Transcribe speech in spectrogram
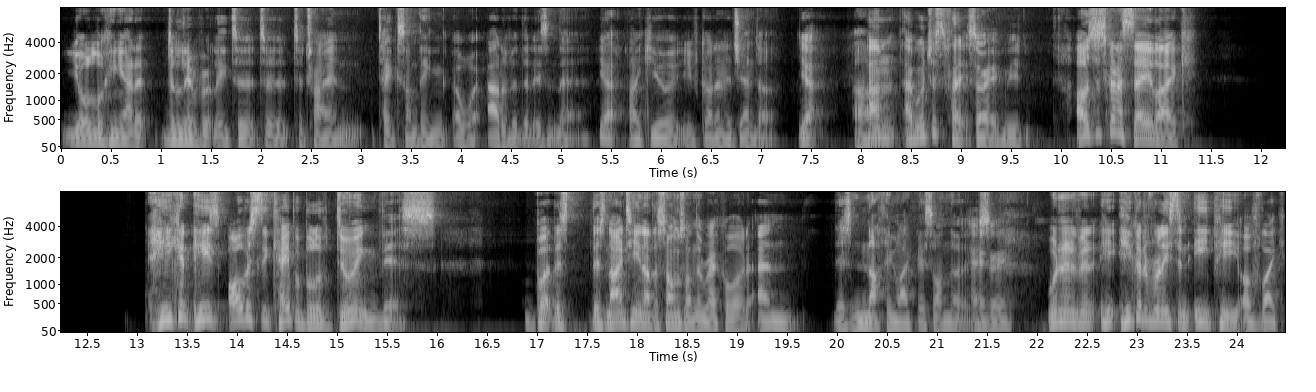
you're looking at it deliberately to to to try and take something out of it that isn't there. Yeah. like you you've got an agenda. yeah. Um, I will just play. Sorry, we, I was just gonna say like he can he's obviously capable of doing this, but there's there's 19 other songs on the record and there's nothing like this on those. I agree. Wouldn't it have been? He he could have released an EP of like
